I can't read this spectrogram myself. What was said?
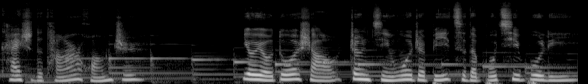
开始的堂而皇之。又有多少正紧握着彼此的不弃不离？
